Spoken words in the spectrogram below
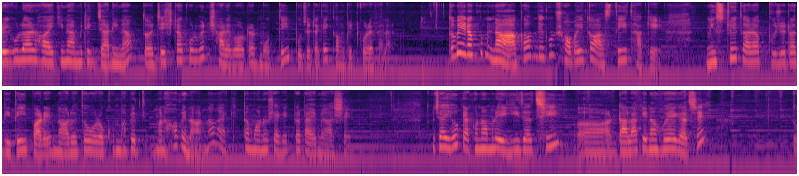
রেগুলার হয় কি না আমি ঠিক জানি না। তবে চেষ্টা করবেন সাড়ে বারোটার মধ্যেই পুজোটাকে কমপ্লিট করে ফেলার। তবে এরকম না, কারণ দেখুন সবাই তো আসতেই থাকে। নিশ্চয়ই তারা পুজোটা দিতেই পারে, নাহলে তো ওরকমভাবে মানে হবে না না? এক একটা মানুষ এক একটা টাইমে আসে। তো যাই হোক, এখন আমরা এগিয়ে যাচ্ছি ডালা কেনা হয়ে গেছে। তো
